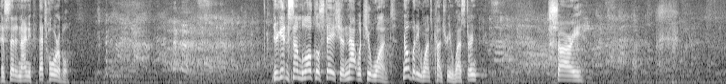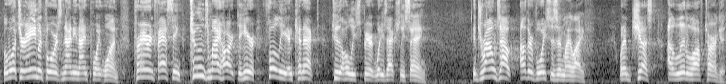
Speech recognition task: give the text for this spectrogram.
instead of 90. That's horrible. You're getting some local station, not what you want. Nobody wants country and western. Sorry. But what you're aiming for is 99.1. Prayer and fasting tunes my heart to hear fully and connect to the Holy Spirit what He's actually saying. It drowns out other voices in my life when I'm just a little off target.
